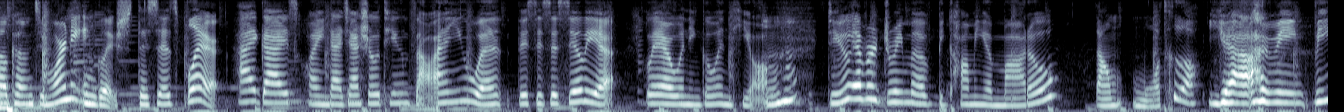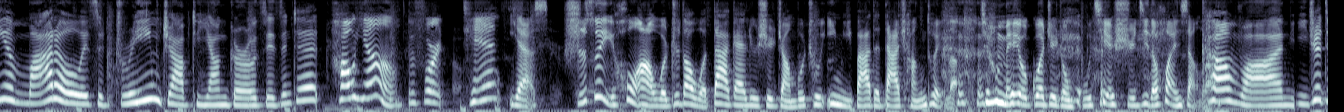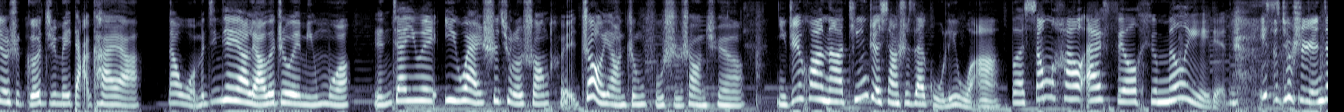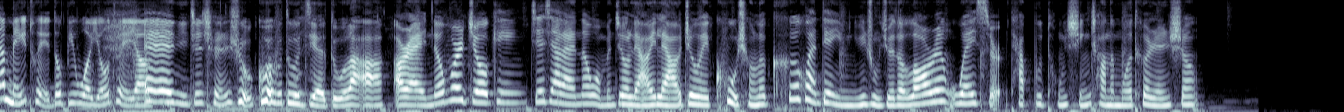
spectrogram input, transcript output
Welcome to Morning English. This is Blair. Hi guys，欢迎大家收听早安英文。This is Cecilia. Blair 问你一个问题哦。Do you ever dream of becoming a model? 当模特 Yeah, I mean, being a model is a dream job to young girls, isn't it? How young? Before ten? Yes. 十岁以后啊，我知道我大概率是长不出一米八的大长腿了，就没有过这种不切实际的幻想了。 Come on，你这就是格局没打开啊。 那我们今天要聊的这位名模，人家因为意外失去了双腿，照样征服时尚圈啊。你这话呢，听着像是在鼓励我啊，But somehow I feel humiliated，意思就是人家没腿都比我有腿要。哎，你这纯属过度解读了啊！All right, no more joking。接下来呢，我们就聊一聊这位酷成了科幻电影女主角的 Lauren Weiser，她不同寻常的模特人生。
